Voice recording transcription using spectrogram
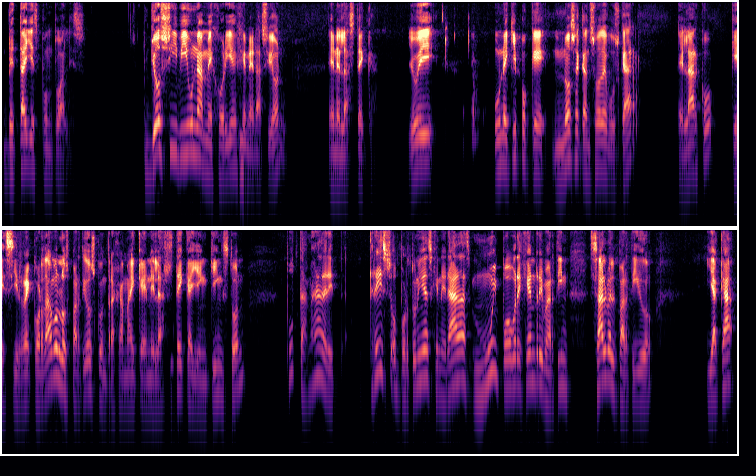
detalles puntuales? Yo sí vi una mejoría en generación en el Azteca. Yo vi un equipo que no se cansó de buscar el arco, que si recordamos los partidos contra Jamaica en el Azteca y en Kingston, puta madre, tres oportunidades generadas, muy pobre. Henry Martín salva el partido. Y acá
